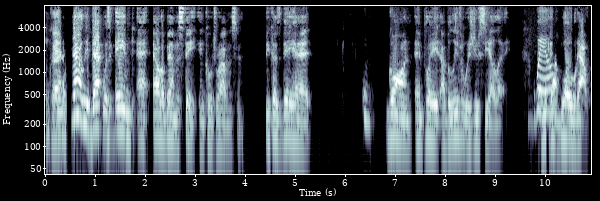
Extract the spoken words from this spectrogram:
Okay. And apparently that was aimed at Alabama State and Coach Robinson because they had gone and played, I believe it was UCLA. and they Well, got blowed out.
